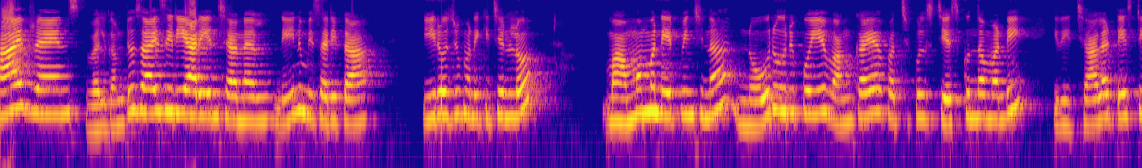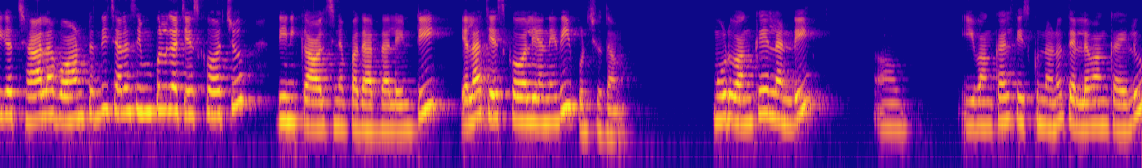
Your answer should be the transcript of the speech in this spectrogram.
Hi friends welcome to Sai Siri Aryan channel. నేను మీ సరిత. ఈరోజు మన కిచెన్లో మా అమ్మమ్మ నేర్పించిన నోరు ఊరిపోయే వంకాయ పచ్చిపులుసు చేసుకుందామండి. ఇది చాలా టేస్టీగా చాలా బాగుంటుంది. చాలా సింపుల్గా చేసుకోవచ్చు. దీనికి కావాల్సిన పదార్థాలు ఏంటి ఎలా చేసుకోవాలి అనేది ఇప్పుడు చూద్దాం. మూడు వంకాయలండి. ఈ వంకాయలు తీసుకున్నాను. తెల్ల వంకాయలు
